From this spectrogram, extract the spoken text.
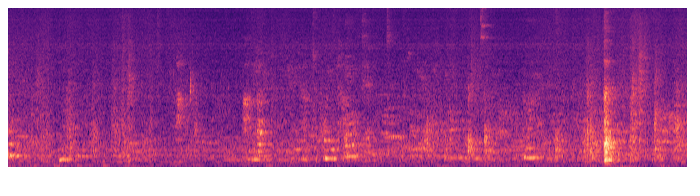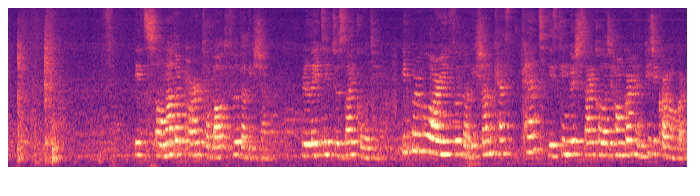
Mm-hmm. Uh, It's another part about food addiction related to psychology. People who are in food addiction can't, can't distinguish psychology hunger and physical hunger.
